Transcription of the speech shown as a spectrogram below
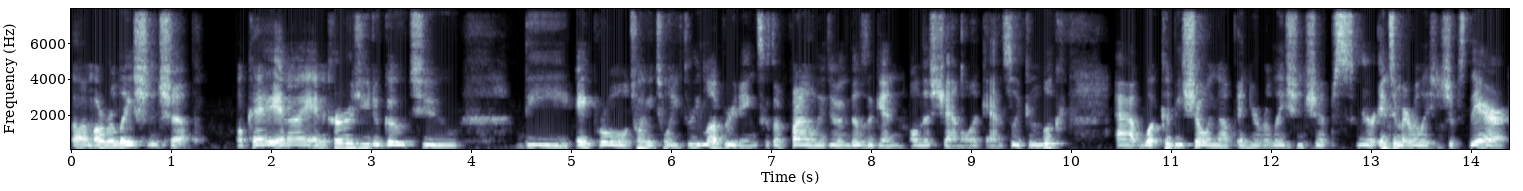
um, a relationship. Okay. And I encourage you to go to the April 2023 love readings because I'm finally doing those again on this channel again. So you can look at what could be showing up in your relationships, your intimate relationships there.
